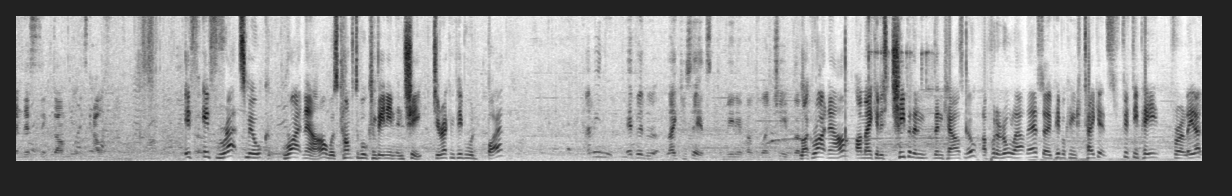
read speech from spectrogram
in this example, is cow's milk. If if rat's milk right now was comfortable, convenient, and cheap, do you reckon people would buy it? I mean, if it, like you say, it's convenient, comfortable, and cheap. But Like right now, I make it as cheaper than, than cow's milk. I put it all out there so people can take it. It's 50p for a litre.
